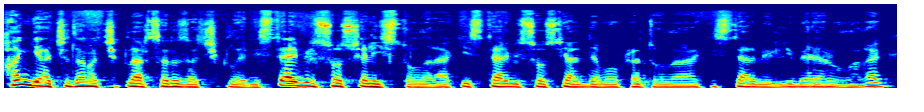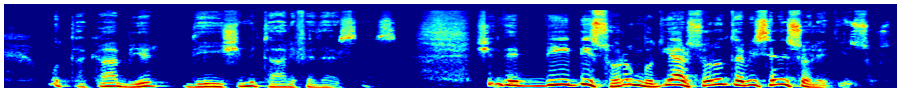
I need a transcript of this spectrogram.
hangi açıdan açıklarsanız açıklayın. İster bir sosyalist olarak, ister bir sosyal demokrat olarak, ister bir liberal olarak mutlaka bir değişimi tarif edersiniz. Şimdi bir, bir sorun bu. Diğer sorun tabii senin söylediğin sorun.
